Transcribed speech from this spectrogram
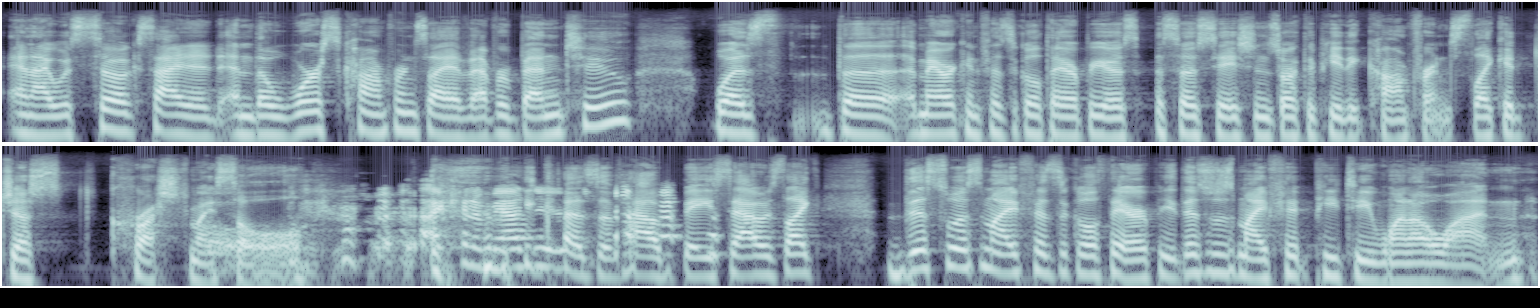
and I was so excited and the worst conference I have ever been to was the American Physical Therapy Association's orthopedic conference. Like it just crushed my oh. soul. I can imagine. because of how base I was like, this was my physical therapy. This was my Fit PT 101,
